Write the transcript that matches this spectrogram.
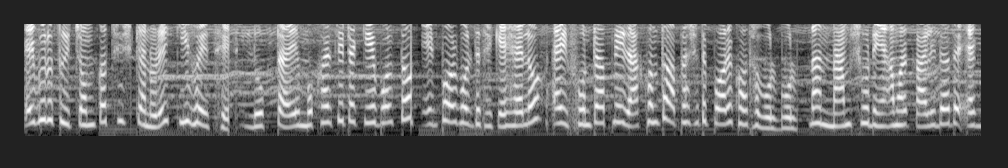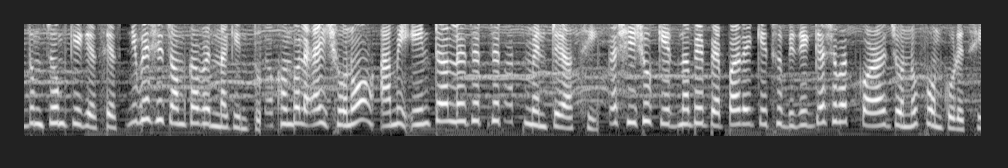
এই বুড়ো, তুই চমকাচ্ছিস কেন রে? কি হয়েছে? লোকটা এই মুখার্জিটা কে বলতো? এরপর বলতে থাকে, হ্যালো, এই ফোনটা আপনি রাখুন তো, আপনার সাথে পরে কথা বলব। না নাম শুনে আমার কালী দাদা একদম চমকে গেছে। আপনি বেশি চমকাবেন না কিন্তু। তখন বলে, এই শোনো, আমি ইন্টারলেজেন্ট ডিপার্টমেন্টে আছি। একটা শিশু কিডন্যাপের ব্যাপারে কিছু জিজ্ঞাসাবাদ করার জন্য ফোন করেছি।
